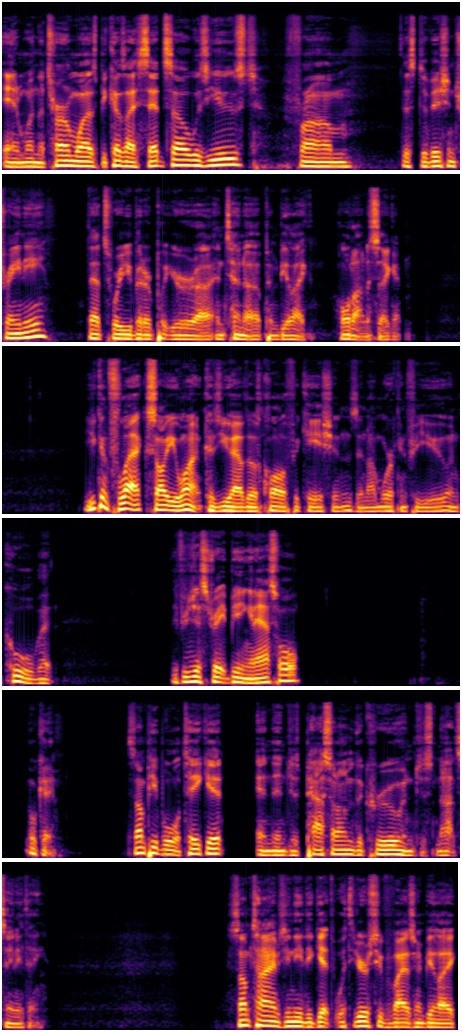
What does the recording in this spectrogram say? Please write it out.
and when the term was because I said so was used from this division trainee, that's where you better put your uh, antenna up and be like, hold on a second you can flex all you want because you have those qualifications and I'm working for you and cool. But if you're just straight being an asshole, okay. Some people will take it and then just pass it on to the crew and just not say anything. Sometimes you need to get with your supervisor and be like,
